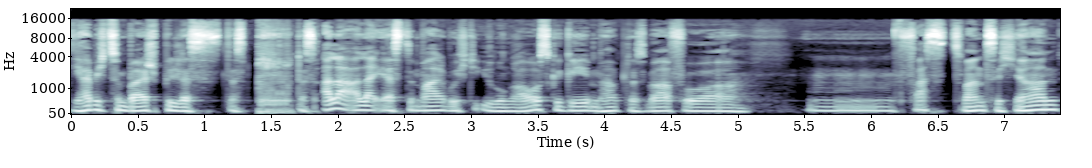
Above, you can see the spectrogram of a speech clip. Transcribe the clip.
Die habe ich zum Beispiel das, das, das aller, allererste Mal, wo ich die Übung rausgegeben habe, das war vor mh, hm, fast 20 Jahren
